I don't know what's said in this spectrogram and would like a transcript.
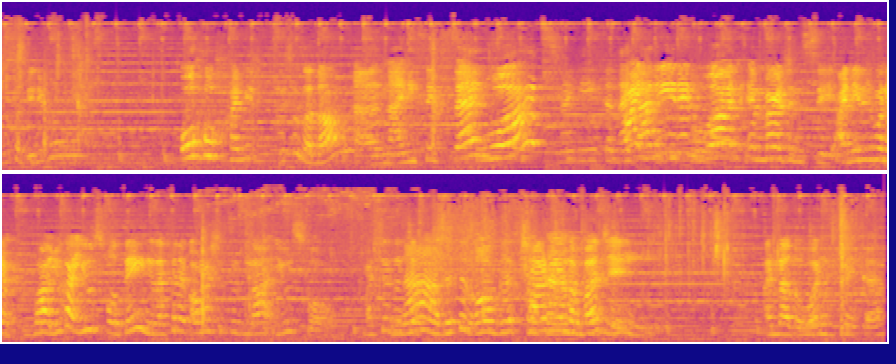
Is this a beauty roll? Oh, I need. This is a dollar. Uh, 96 cents. What? 98 cents. I, got it needed before. one emergency. I needed one. Wow, you got useful things. I feel like all my shit is not useful. My shit is Nah, this is all good stuff. Trying to be that in the budget. another one. One sticker.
